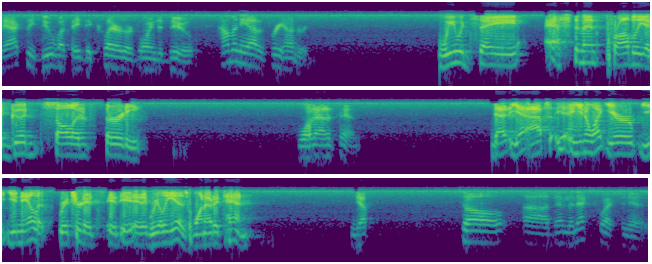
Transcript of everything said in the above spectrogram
They actually do what they declare they're going to do. How many out of 300? We would say estimate probably a good solid 30. One out of 10. That yeah, absolutely. You know what? You're you, you nailed it, Richard. It's it, it really is one out of ten. Yep. So uh, then the next question is,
